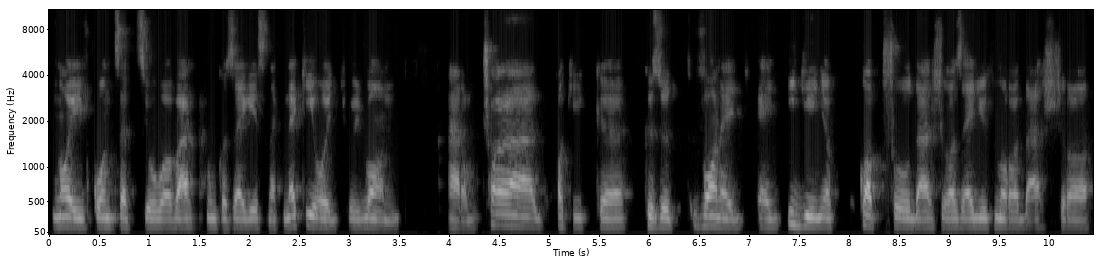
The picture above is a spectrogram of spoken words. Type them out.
naív koncepcióval vágtunk az egésznek neki, hogy, hogy van három család, akik között van egy, egy igény a kapcsolódásra, az együttmaradásra,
